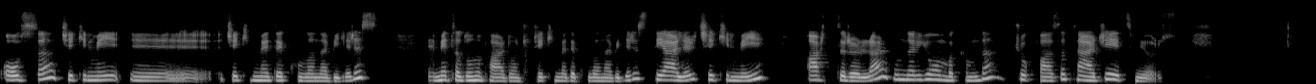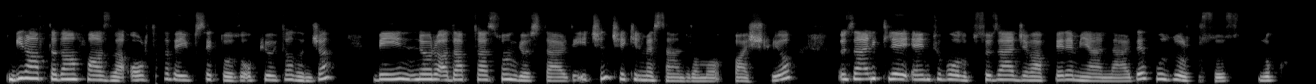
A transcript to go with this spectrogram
olsa çekilmeyi e, çekilmede kullanabiliriz. E, metadonu pardon çekilmede kullanabiliriz. Diğerleri çekilmeyi arttırırlar. Bunları yoğun bakımda çok fazla tercih etmiyoruz. Bir haftadan fazla orta ve yüksek dozda opioid alınca beyin nöroadaptasyon gösterdiği için çekilme sendromu başlıyor. Özellikle entübe olup sözel cevap veremeyenlerde huzursuzluk,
